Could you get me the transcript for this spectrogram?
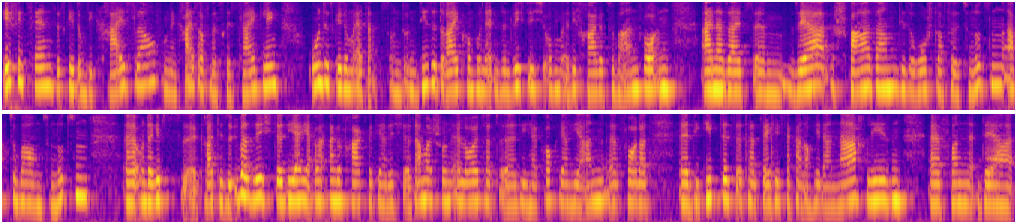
Effizienz, es geht um die Kreislauf, um den Kreislauf und das Recycling und es geht um Ersatz. Und, und diese drei Komponenten sind wichtig, um die Frage zu beantworten. Einerseits ähm, sehr sparsam diese Rohstoffe zu nutzen, abzubauen, zu nutzen. Äh, und da gibt es äh, gerade diese Übersicht, die ja hier angefragt wird, die hatte ich äh, damals schon erläutert, äh, die Herr Koch ja hier anfordert. Äh, die gibt es tatsächlich, da kann auch jeder nachlesen, von der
